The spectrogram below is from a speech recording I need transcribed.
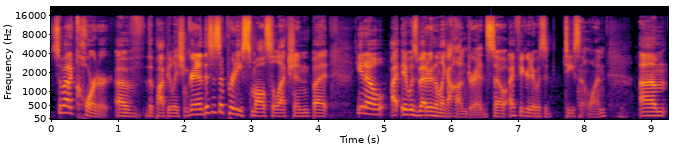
So about a quarter of the population. Granted, this is a pretty small selection, but you know, I, it was better than like a hundred, so I figured it was a decent one. Um,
